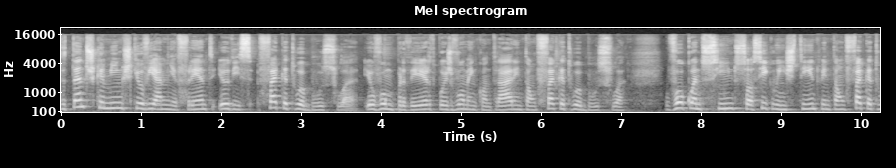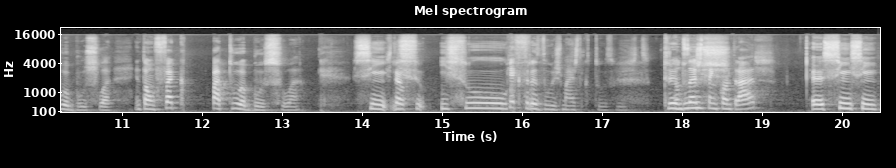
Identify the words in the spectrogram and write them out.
De tantos caminhos que eu vi à minha frente, eu disse: faca a tua bússola, eu vou-me perder, depois vou-me encontrar, então faca a tua bússola. Vou quando sinto, só sigo o instinto, então faca a tua bússola. Então faca para a tua bússola. Sim, isto, é isso, isso. O que é que traduz mais do que tudo isto? Traduz... É um desejo de encontrar? Uh, sim, sim.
